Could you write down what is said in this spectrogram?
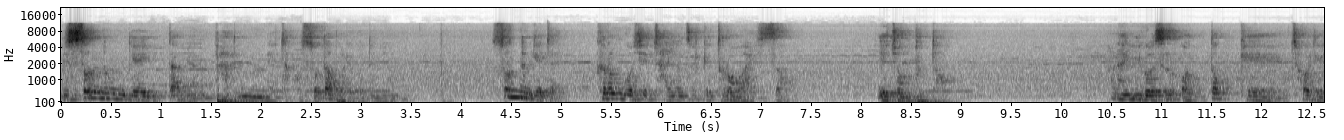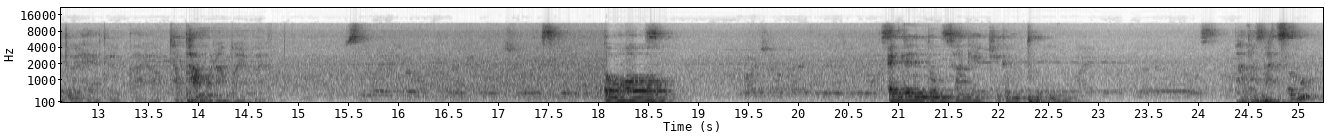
이 쏟는 게 있다면 다른 눈에 자꾸 쏟아버리거든요. 쏟는 게 자- 그런 것이 자연스럽게 들어와 있어. 예전부터. 하나님 이것을 어떻게 처리를 해야 될까요? 자, 방언 한번 해봐요. 또 에덴 동산의 기름 부음 받아봤어?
